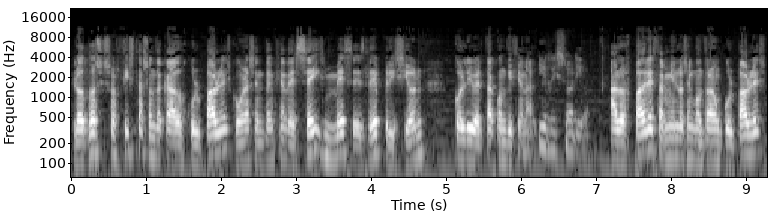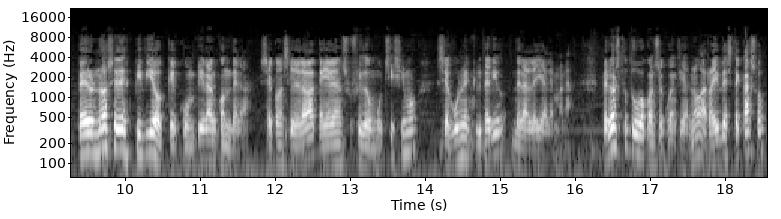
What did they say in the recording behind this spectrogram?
Los dos exorcistas son declarados culpables con una sentencia de seis meses de prisión con libertad condicional. Irrisorio. A los padres también los encontraron culpables, pero no se les pidió que cumplieran condena. Se consideraba que ya habían sufrido muchísimo según el criterio de la ley alemana. Pero esto tuvo consecuencias, ¿no? A raíz de este caso,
